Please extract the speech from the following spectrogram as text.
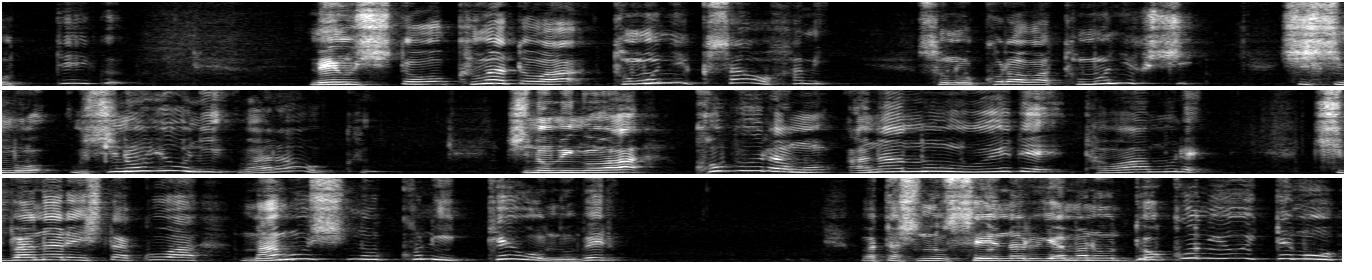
追っていく。目牛と熊とは共に草をはみその子らは共に伏し獅子も牛のように藁を食う。血のみ子はコブラの穴の上で戯れ血離れした子はマムシの子に手を伸べる。私の聖なる山のどこにおいても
